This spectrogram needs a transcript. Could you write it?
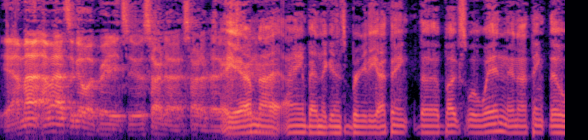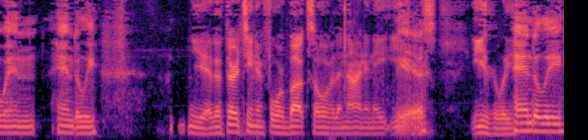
Yeah, I'm gonna, I'm gonna have to go with Brady too. It's hard to it's hard to bet. against Yeah, I'm not. I ain't betting against Brady. I think the Bucks will win, and I think they'll win handily. Yeah, the thirteen and four Bucks over the nine and eight Eagles easily. Handily.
